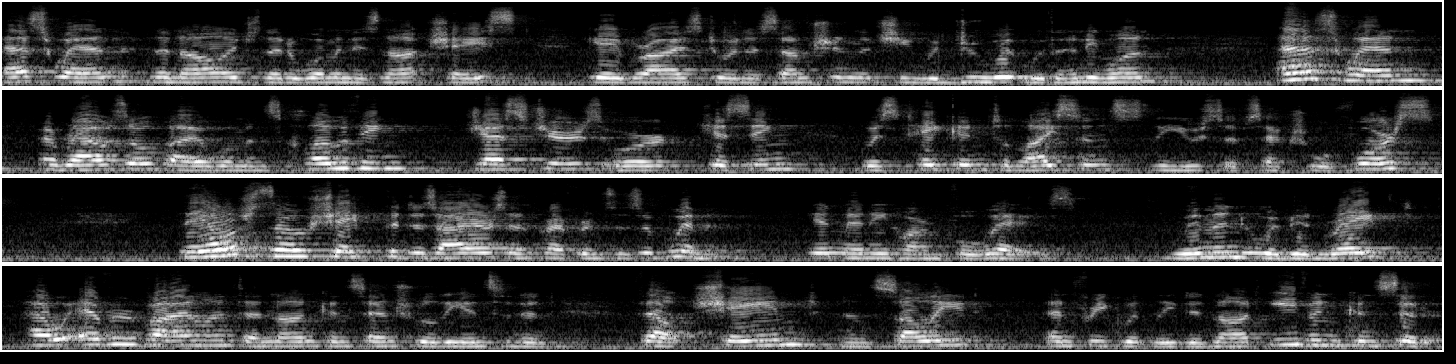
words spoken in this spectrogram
as when the knowledge that a woman is not chaste gave rise to an assumption that she would do it with anyone, as when arousal by a woman's clothing, gestures, or kissing was taken to license the use of sexual force. They also shaped the desires and preferences of women in many harmful ways. Women who had been raped, however violent and non-consensual the incident, felt shamed and sullied and frequently did not even consider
